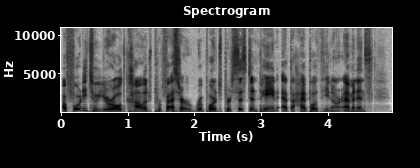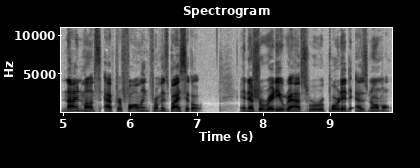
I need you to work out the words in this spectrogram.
a 42 year old college professor reports persistent pain at the hypothenar eminence nine months after falling from his bicycle. Initial radiographs were reported as normal.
